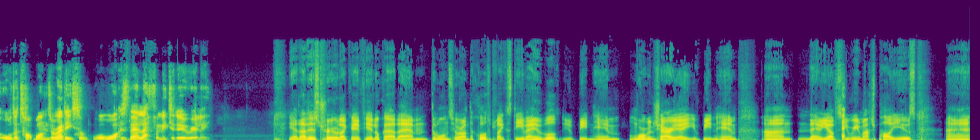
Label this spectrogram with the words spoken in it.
all the top ones already. So what, what is there left for me to do, really? Yeah, that is true. Like if you look at um the ones who are on the cusp, like Steve Aimable, you've beaten him. Morgan Charrier, you've beaten him, and now you obviously rematch Paul Hughes. Uh,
